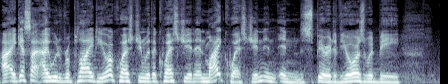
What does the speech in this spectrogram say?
I guess I, I would reply to your question with a question, and my question, in, in the spirit of yours, would be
